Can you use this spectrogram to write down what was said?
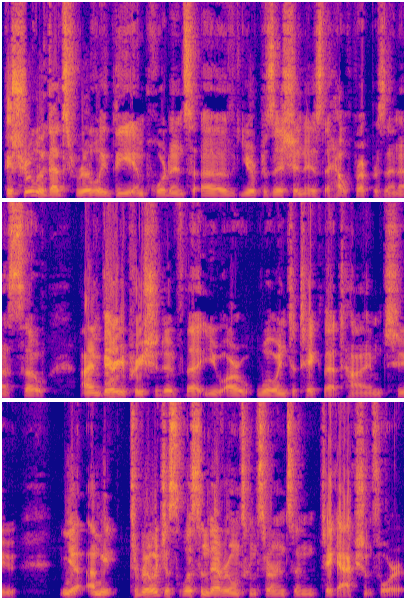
because truly that's really the importance of your position is to help represent us. So I'm very appreciative that you are willing to take that time to, yeah, I mean, to really just listen to everyone's concerns and take action for it.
